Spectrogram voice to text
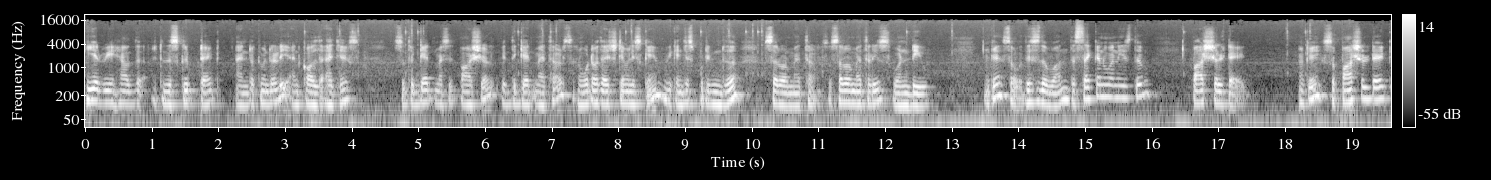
Here we have the the script tag and document ready and call the ajax. So the get message partial with the get methods and whatever the html scheme we can just put it into the server method. So server method is one div. Okay so this is the one. The second one is the partial tag. Okay so partial tag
